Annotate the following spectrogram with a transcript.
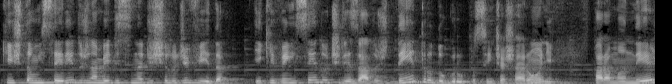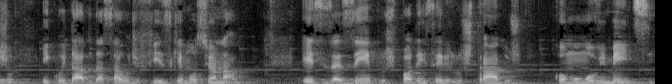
que estão inseridos na medicina de estilo de vida e que vêm sendo utilizados dentro do grupo Cintia Charoni para manejo e cuidado da saúde física e emocional. Esses exemplos podem ser ilustrados como o Movimente-se,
